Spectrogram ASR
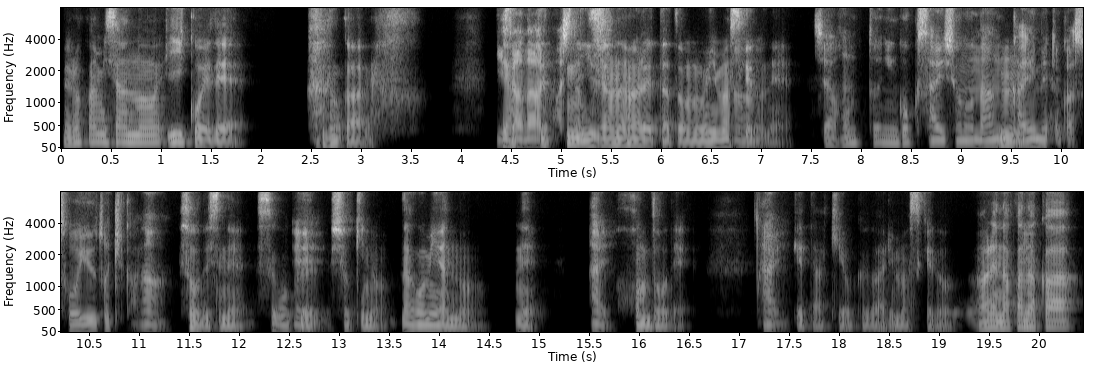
村上さんのいい声で、なんか、いざなわれましたうん。いざなわれたと思いますけどね。じゃあ本当にごく最初の何回目とかそういう時かな。そうですね。すごええく初期の、名古屋のね、はい。本堂ではい。受けた記憶がありますけど、あれなかなか、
